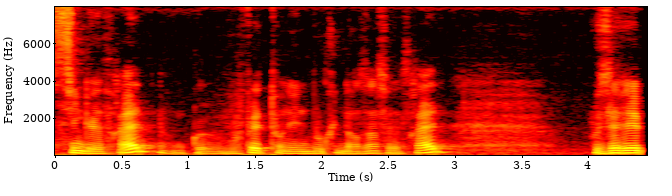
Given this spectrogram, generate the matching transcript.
single thread, euh, vous faites tourner une boucle dans un seul thread. Vous avez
